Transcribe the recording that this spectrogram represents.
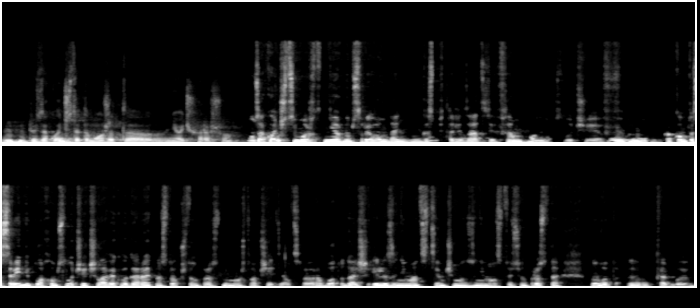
Угу, то есть закончиться это может э, не очень хорошо. Ну, закончиться может нервным срывом, да, госпитализацией в самом угу. плохом случае. В, угу. каком-то средне плохом случае человек выгорает настолько, что он просто не может вообще делать свою работу дальше или заниматься тем, чем он занимался. То есть он просто, ну вот, э, как бы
